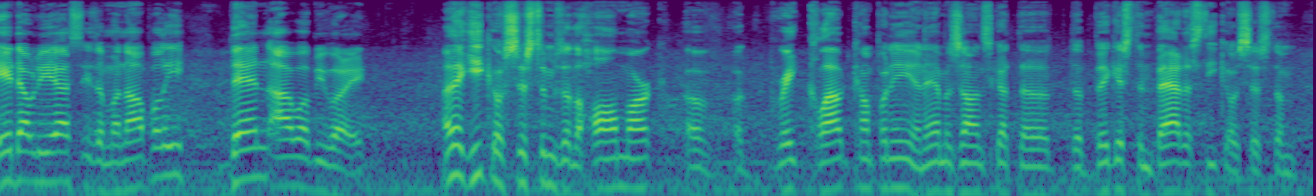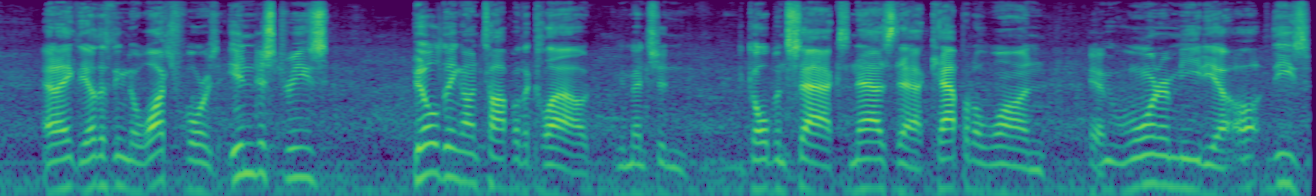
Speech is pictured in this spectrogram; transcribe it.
AWS is a monopoly, then I will be worried. I think ecosystems are the hallmark of a great cloud company and Amazon's got the, the biggest and baddest ecosystem. And I think the other thing to watch for is industries building on top of the cloud. You mentioned Goldman Sachs, NASDAQ, Capital One, Yep. Warner Media, all these,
